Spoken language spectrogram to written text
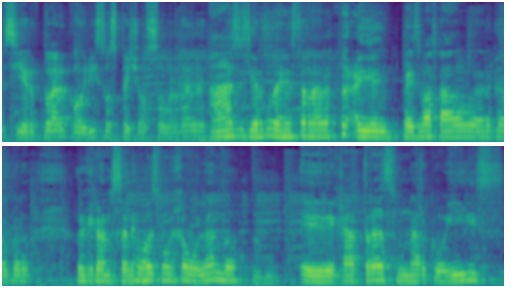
cierto arco iris sospechoso, ¿verdad? Ah, sí, cierto, también está raro. Hay pez basado, ahora que me acuerdo. Porque cuando salimos Esponja volando, eh, deja atrás un arco iris.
